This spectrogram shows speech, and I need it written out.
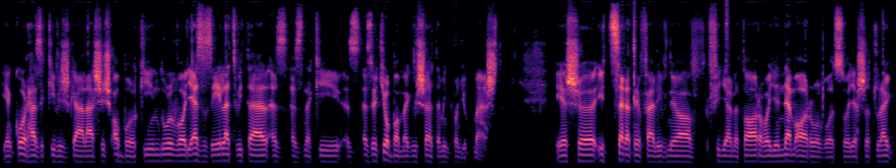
ilyen kórházi kivizsgálás is abból kiindulva, hogy ez az életvitel, ez, ez neki, ez, ez őt jobban megviselte, mint mondjuk mást és itt szeretném felhívni a figyelmet arra, hogy nem arról volt szó, hogy esetleg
